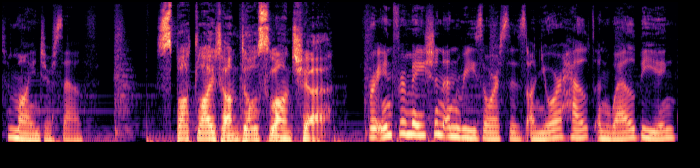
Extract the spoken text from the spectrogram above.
to mind yourself. Spotlight on Doslancha. For information and resources on your health and well-being,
